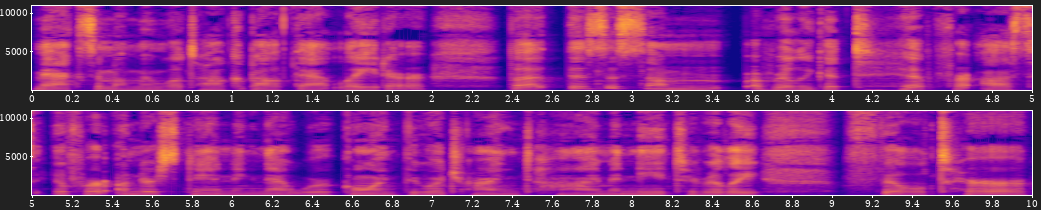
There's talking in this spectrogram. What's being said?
maximum and we'll talk about that later. But this is some, a really good tip for us if we're understanding that we're going through a trying time and need to really filter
